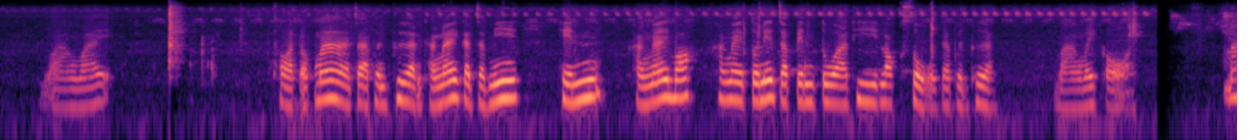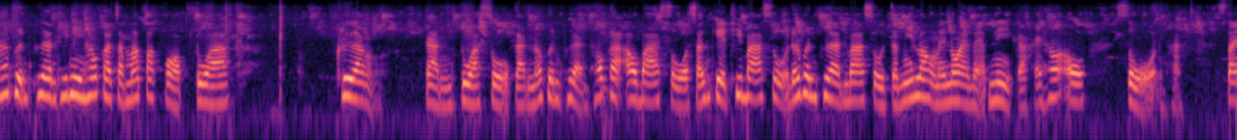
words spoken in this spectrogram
ๆ วางไว้ ถอดออกมาจ้ะเพื่อนๆ ข้างในก็จะมีเห็นข้างในบ่ข้างในตัวนี้จะเป็นตัวที่ล็อกโซ่จ้ะเพื่อนๆ วางไว้ก่อน มาเพื่อนๆที่นี่เขาก็จะมาประกอบตัวเครื่องกันตัวโซกันเนาะเพื่อนๆเขาก็เอาบาโซสังเกตที่บาโซเด้อเพื่อนๆบาโซจะมีร่องน้อยๆแบบนี้ก็ให้เขาเอาโซ่ค่ะ ใส่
